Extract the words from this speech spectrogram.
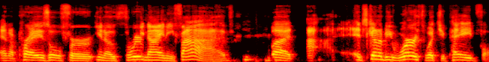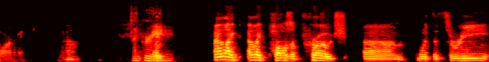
an appraisal for you know three ninety five, but I, it's going to be worth what you paid for it. Yeah. Agreed. I like I like Paul's approach um, with the three,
